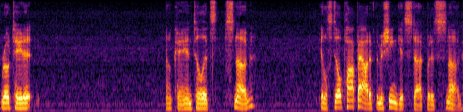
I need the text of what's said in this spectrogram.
rotate it okay until it's snug. It'll still pop out if the machine gets stuck but it's snug.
